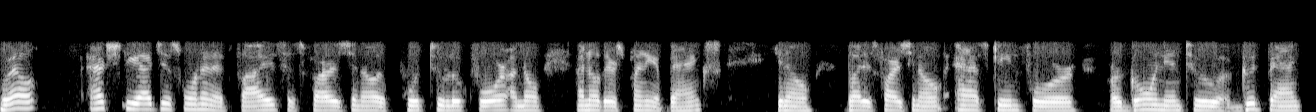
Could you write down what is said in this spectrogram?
Well, actually, I just want an advice as far as you know what to look for. I know, I know, there's plenty of banks, you know, but as far as you know, asking for or going into a good bank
